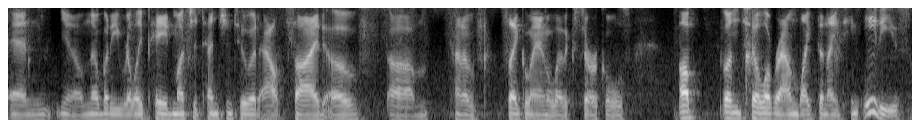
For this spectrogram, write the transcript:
and you know nobody really paid much attention to it outside of um, kind of psychoanalytic circles, up until around like the 1980s,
